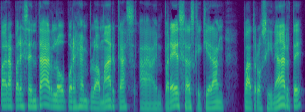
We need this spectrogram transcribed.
para presentarlo, por ejemplo, a marcas, a empresas que quieran patrocinarte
